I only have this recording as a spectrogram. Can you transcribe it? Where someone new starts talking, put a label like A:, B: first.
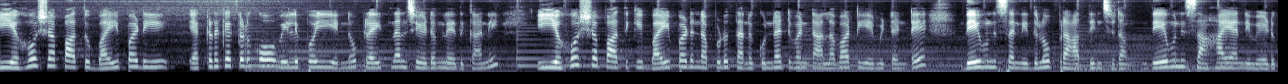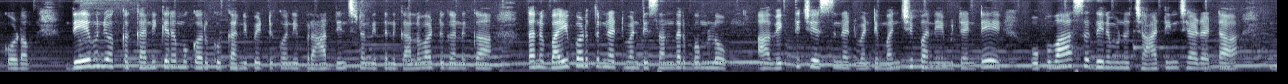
A: ఈ యహోషపాతు భయపడి ఎక్కడికెక్కడికో వెళ్ళిపోయి ఎన్నో ప్రయత్నాలు చేయడం లేదు కానీ ఈ యహోషపాతికి భయపడినప్పుడు తనకున్నటువంటి అలవాటు ఏమిటంటే దేవుని సన్నిధిలో ప్రార్థించడం దేవుని సహాయాన్ని వేడుకోవడం దేవుని యొక్క కనికరము కొరకు కనిపెట్టుకొని ప్రార్థించడం ఇతనికి అలవాటు గనుక తను భయపడుతున్నటువంటి సందర్భంలో ఆ వ్యక్తి చేస్తున్నటువంటి మంచి పని ఏమిటంటే ఉపవాస దినమును చాటించాడట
